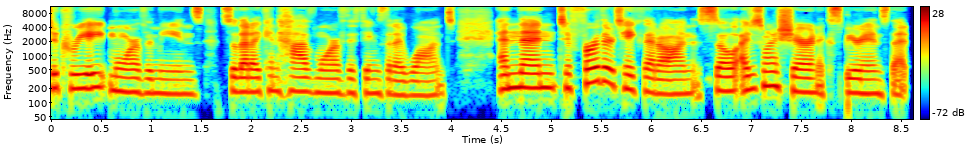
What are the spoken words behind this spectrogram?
to create more of a means so that I can have more of the things that I want? And then to further take that on, so I just want to share an experience that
